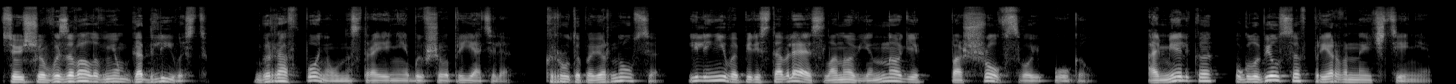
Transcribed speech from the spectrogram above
все еще вызывало в нем годливость. Граф понял настроение бывшего приятеля, круто повернулся и, лениво переставляя слоновьи ноги, пошел в свой угол. Амелька углубился в прерванное чтение.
